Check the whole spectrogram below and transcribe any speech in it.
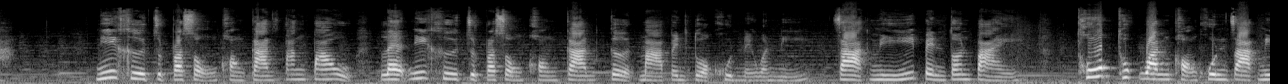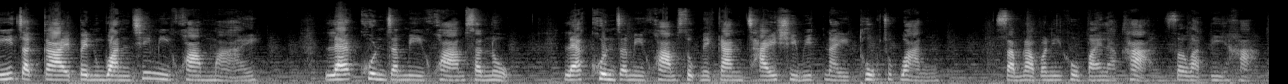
ค่ะ นี่คือจุดประสงค์ของการตั้งเป้า และนี่คือจุดประสงค์ของการเกิดมาเป็นตัวคุณในวันนี้ จากนี้เป็นต้นไป ทุกทุกวันของคุณจากนี้จะกลายเป็นวันที่มีความหมาย และคุณจะมีความสนุก และคุณจะมีความสุขในการใช้ชีวิตในทุกๆวันสำหรับวันนี้ครูไปแล้วค่ะ สวัสดีค่ะ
